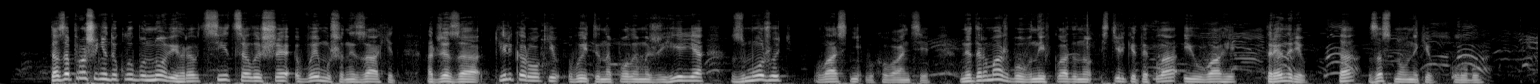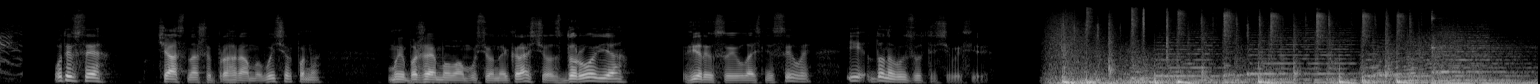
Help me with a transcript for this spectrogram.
Та запрошені до клубу нові гравці це лише вимушений захід, адже за кілька років вийти на поле Межигір'я зможуть власні вихованці. Недарма ж, бо в них вкладено стільки тепла і уваги тренерів та засновників клубу. От і все. Час нашої програми вичерпано. Ми бажаємо вам усього найкращого, здоров'я, віри в свої власні сили і до нових зустрічей в ефірі.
